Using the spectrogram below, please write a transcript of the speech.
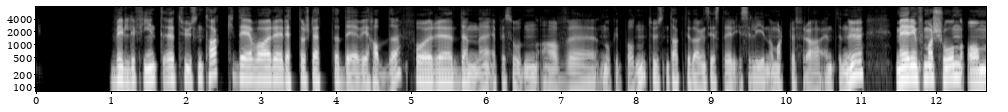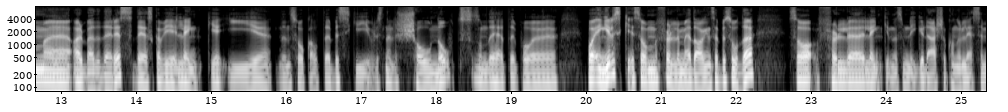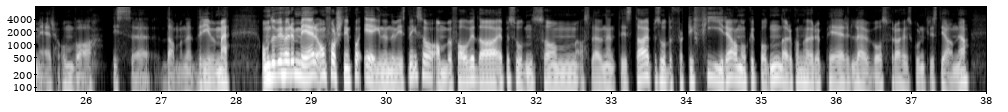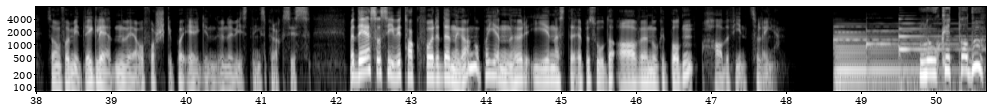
Veldig fint. Eh, Tusen takk. Det var rett og slett det vi hadde for eh, denne episoden av eh, NOKUT-podden. Tusen takk til dagens gjester Iselin og Marte fra NTNU. Mer informasjon om eh, arbeidet deres det skal vi lenke i eh, den såkalte beskrivelsen, eller show notes, som det heter på, eh, på engelsk, som følger med dagens episode. Så følg eh, lenkene som ligger der, så kan du lese mer om hva disse damene driver med. Om du vil høre mer om forskning på egenundervisning, så anbefaler vi da episoden som Aslaug nevnte i stad, episode 44 av NOKUT-podden, der du kan høre Per Lauvås fra Høgskolen Kristiania, som formidler gleden ved å forske på egen undervisningspraksis. Med det så sier vi takk for denne gang, og på gjenhør i neste episode av NOKUT-podden. Ha det fint så lenge. Nokutpodden.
